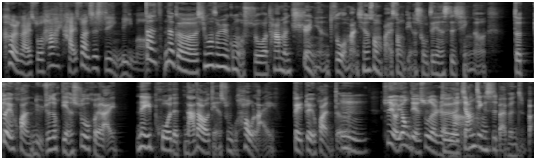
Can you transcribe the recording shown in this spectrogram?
客人来说，他还算是吸引力吗？但那个星光商业跟我说，他们去年做满千送百送点数这件事情呢的兑换率，就是点数回来那一波的拿到的点数，后来被兑换的，嗯，就有用点数的人，对对，将近是百分之百。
